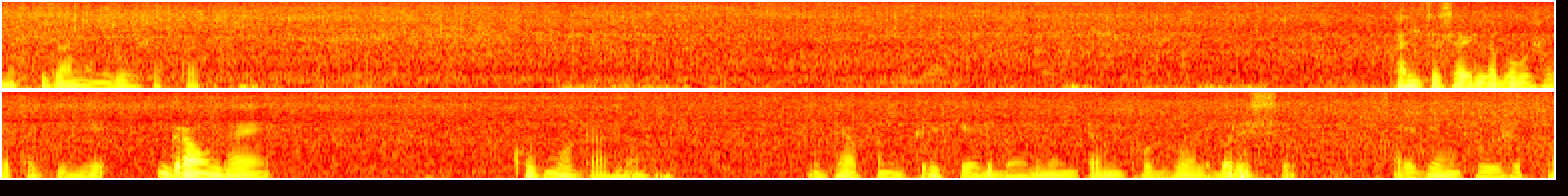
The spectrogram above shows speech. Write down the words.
नक्कीच आनंद घेऊ शकतात. खालच्या साईडला बघू शकता की हे ग्राउंड आहे. खूप मोठं असं. इथे आपण क्रिकेट बॅडमिंटन फुटबॉल बरेचसे सारे गेम खेळू शकतो.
